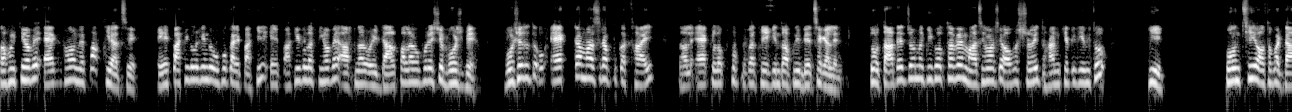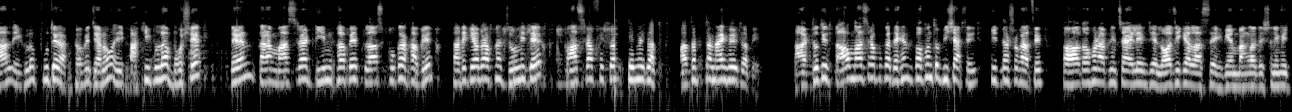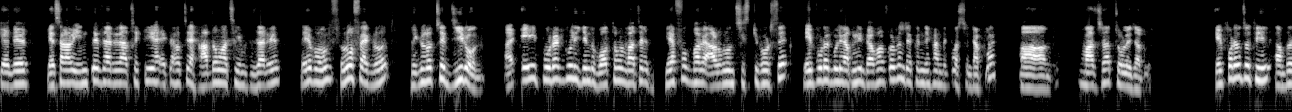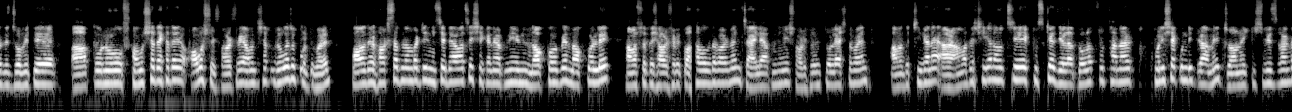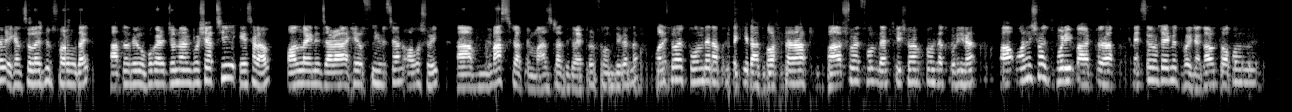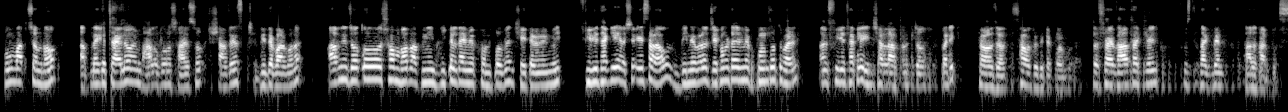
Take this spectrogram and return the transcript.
তখন কি হবে? এক ধরনের পাখি আছে। এই পাখিগুলো কিন্তু উপকারী পাখি। এই পাখিগুলো কি হবে? আপনার ওই ডালপালার উপরে এসে বসবে। বসে যদি একটা মাজরা পোকা খায় তাহলে এক লক্ষ পোকা থেকে কিন্তু আপনি বেঁচে গেলেন। তো তাদের জন্য কি করতে হবে? মাঝে মাঝে অবশ্যই ধান খেতে কিন্তু কি? কঞ্চি অথবা ডাল, এগুলো পুঁতে রাখতে হবে যেন এই পাখিগুলা বসে দেন, তারা মাছরা ডিম খাবে প্লাস পোকা খাবে, তাতে কি হবে? আপনার জমিতে মাছরা পোকা কমে যাবে পোকা নাই হয়ে যাবে। আর যদি তাও মাছরা পোকা দেখেন, তখন তো বিষ আছে কীটনাশক আছে। তখন আপনি চাইলে যে লজিক্যাল আছে গেম বাংলাদেশ লিমিটেডের এছাড়াও ইন্তেজারের আছে কি? এটা হচ্ছে হাদম আছে ইন্তেজারের এবং রোফ অ্যাগ্রো যেগুলো হচ্ছে জিরোন। আর এই প্রোডাক্টগুলি কিন্তু বর্তমান বাজারে ব্যাপকভাবে আলোড়ন সৃষ্টি করছে। এই প্রোডাক্টগুলি আপনি ব্যবহার করবেন, দেখবেন যে হান্ড্রেড পার্সেন্ট আপনার মাজরা চলে যাবে। এরপরেও যদি আপনাদের জমিতে কোনো সমস্যা দেখা দেয়, অবশ্যই সরাসরি আমাদের সাথে যোগাযোগ করতে পারেন। আমাদের হোয়াটসঅ্যাপ নাম্বারটি নিচে দেওয়া আছে, সেখানে আপনি নক করবেন। নক করলে আমার সাথে সরাসরি কথা বলতে পারবেন, চাইলে আপনি সরাসরি চলে আসতে পারেন আমাদের ঠিকানায়। আর আমাদের ঠিকানা হচ্ছে কুষ্টিয়া জেলার দৌলতপুর থানার পুলিশাকুন্ডি গ্রামে, জনৈক কৃষি বীজ ভান্ডার। এখানে চলে আসবেন সর্বদাই। আপনাদের উপকারের জন্য আমি বসে আছি। এছাড়াও অনলাইনে যারা হেল্প নিতে চান, অবশ্যই মাঝরাতে মাঝরাতে দয়া একটা ফোন দিবেন না। অনেক সময় ফোন দেন, আপনি দেখি রাত দশটা সময় ফোন দেন, সেই সময় ফোন দেন ধরি না। অনেক সময় ধরি বাট ম্যাক্সিমাম টাইমে ধরি না। কারণ তখন আপনাকে চাইলেও আমি ভালো কোনো সাজেস্ট দিতে পারব না। আপনি যত সম্ভব আপনি বিকেল টাইমে ফোন করবেন, সেই টাইমে আমি ফ্রি থাকি। এছাড়াও দিনের বেলা যে কোনো টাইমে ফোন করতে পারেন, আমি ফ্রি থাকলে ইনশাল্লাহ আপনার পারি সহযোগিতা করব। তো সবাই ভালো থাকবেন, সুস্থ থাকবেন, আল্লাহ হাফিজ।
